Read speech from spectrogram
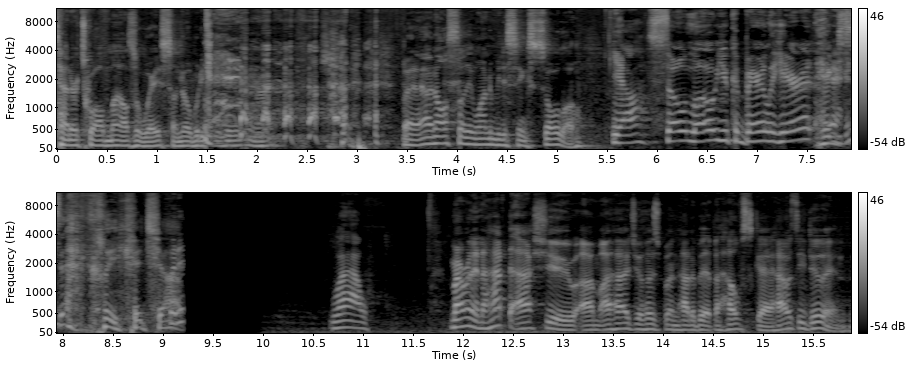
10 or 12 miles away, so nobody could hear me. right? but and also they wanted me to sing solo. yeah, so low you could barely hear it. Exactly. Good job. Wow. Marilyn, I have to ask you. Um, I heard your husband had a bit of a health scare. How's he doing?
